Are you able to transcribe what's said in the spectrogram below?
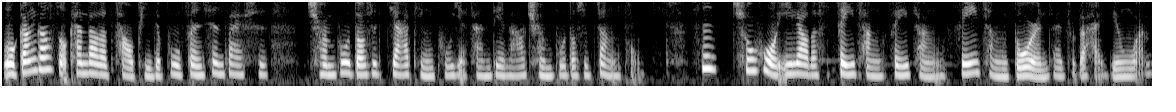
我刚刚所看到的草皮的部分，现在是全部都是家庭铺野餐垫，然后全部都是帐篷，是出乎我意料的非常非常非常多人在这个海边玩。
